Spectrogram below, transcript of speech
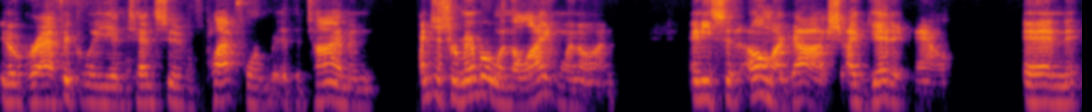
you know, graphically intensive platform at the time. And I just remember when the light went on and he said, Oh my gosh, I get it now. And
